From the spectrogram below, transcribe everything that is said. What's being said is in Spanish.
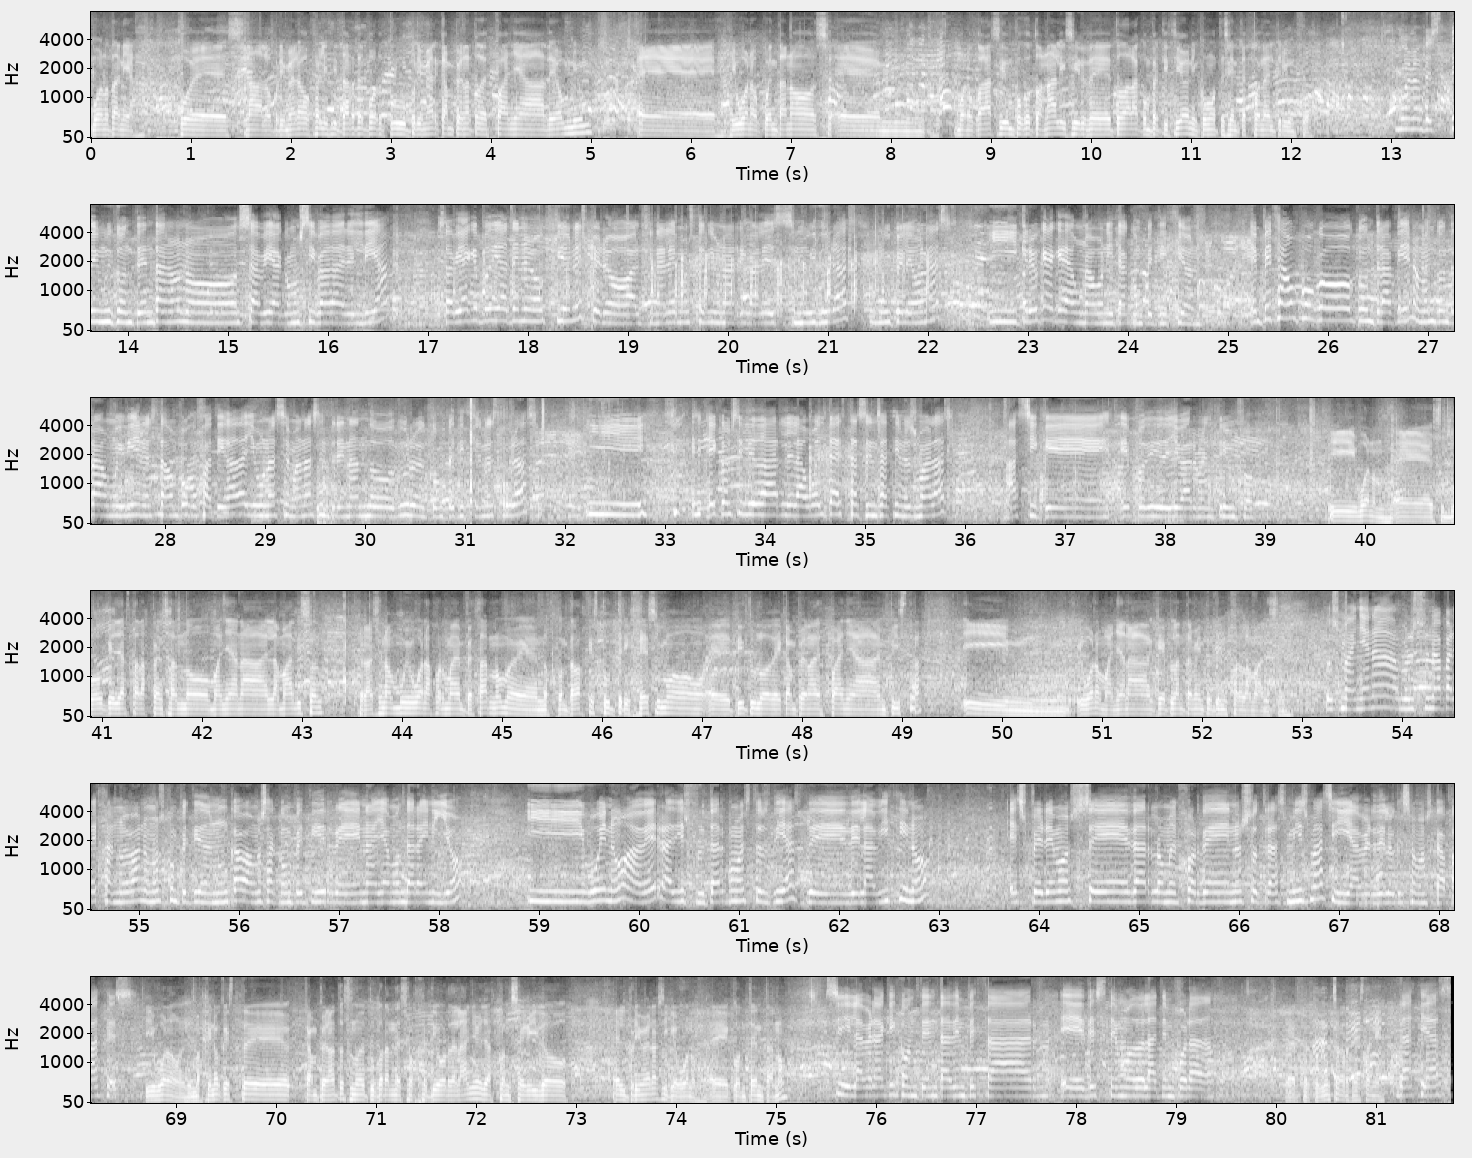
Bueno, Tania, pues nada, lo primero felicitarte por tu primer campeonato de España de Omnium. Eh, y bueno, cuéntanos eh, bueno, cuál ha sido un poco tu análisis de toda la competición y cómo te sientes con el triunfo. Bueno, pues estoy muy contenta, ¿no? No sabía cómo se iba a dar el día. Sabía que podía tener opciones, pero al final hemos tenido unas rivales muy duras, muy peleonas y creo que ha quedado una bonita competición. He empezado un poco contrapié, no me encontraba muy bien, estaba un poco fatigada, llevo unas semanas entrenando duro en competiciones duras y he conseguido darle la vuelta a estas sensaciones malas, así que he podido llevarme el triunfo. Y bueno, eh, supongo que ya estarás pensando mañana en la Madison, pero sido una muy buena forma de empezar, ¿no? nos contabas que es tu trigésimo eh, título de campeona de España en pista y, bueno, mañana ¿qué planteamiento tienes para la Madison? Pues mañana es pues una pareja nueva, no hemos competido nunca, vamos a competir Naya Mondarain y yo y bueno, a ver, a disfrutar como estos días de la bici, ¿no? Esperemos eh, dar lo mejor de nosotras mismas y a ver de lo que somos capaces. Y bueno, imagino que este campeonato es uno de tus grandes objetivos del año, ya has conseguido el primero, así que bueno, eh, contenta, ¿no? Sí, la verdad que contenta de empezar eh, de este modo la temporada. Perfecto, muchas gracias Tania. Gracias.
